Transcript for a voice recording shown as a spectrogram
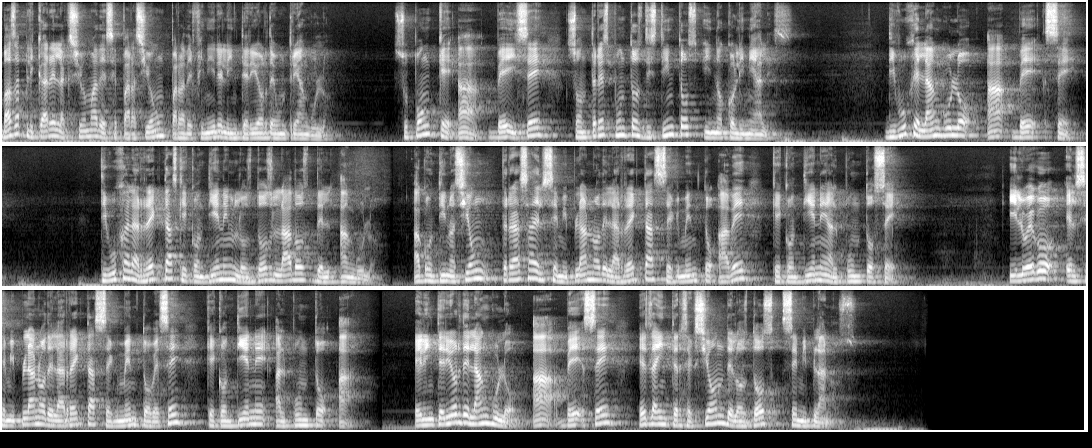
Vas a aplicar el axioma de separación para definir el interior de un triángulo. Supón que A, B y C son tres puntos distintos y no colineales. Dibuja el ángulo ABC. Dibuja las rectas que contienen los dos lados del ángulo. A continuación, traza el semiplano de la recta segmento AB que contiene al punto C y luego el semiplano de la recta segmento BC que contiene al punto A. El interior del ángulo ABC es la intersección de los dos semiplanos.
